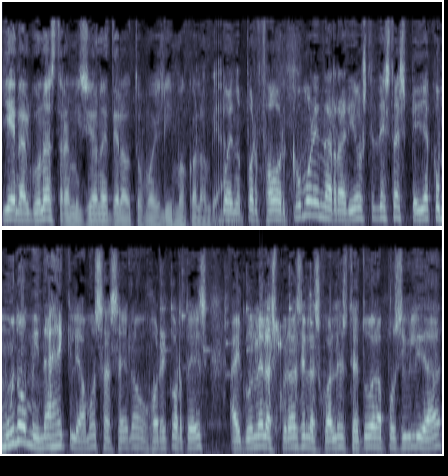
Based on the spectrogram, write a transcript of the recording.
y en algunas transmisiones del automovilismo colombiano. Bueno, por favor, ¿cómo le narraría usted esta despedida como un homenaje que le vamos a hacer a don Jorge Cortés, algunas de las pruebas en las cuales usted tuvo la posibilidad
